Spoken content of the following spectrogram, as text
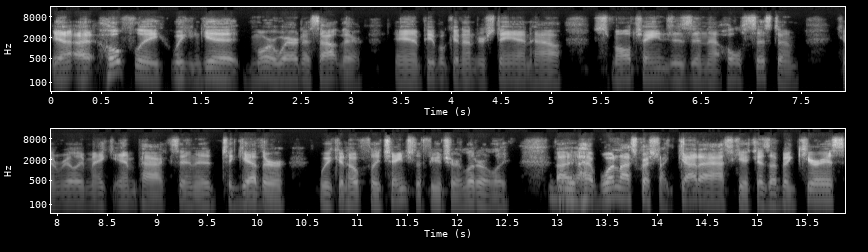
yeah I, hopefully we can get more awareness out there and people can understand how small changes in that whole system can really make impacts and it together we can hopefully change the future literally. I, I have one last question i gotta ask you because i've been curious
